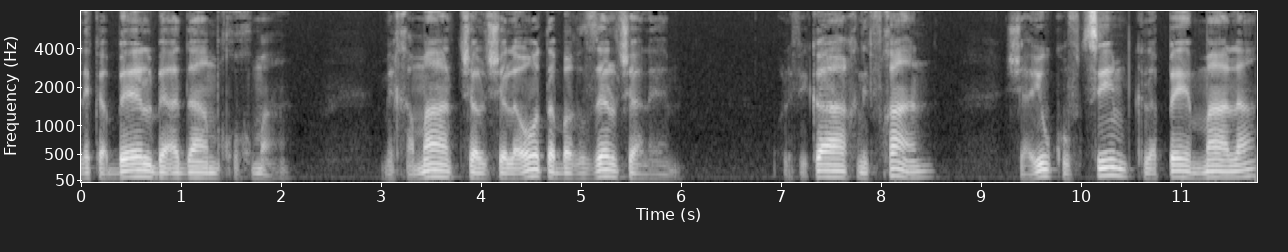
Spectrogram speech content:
לקבל באדם חוכמה, מחמת שלשלאות הברזל שעליהם, ולפיכך נבחן שהיו קופצים כלפי מעלה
